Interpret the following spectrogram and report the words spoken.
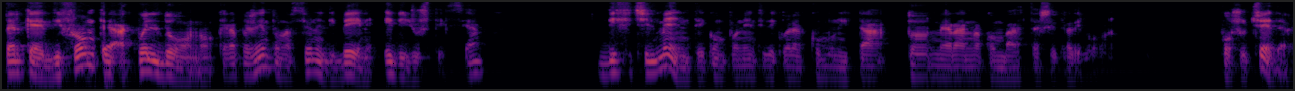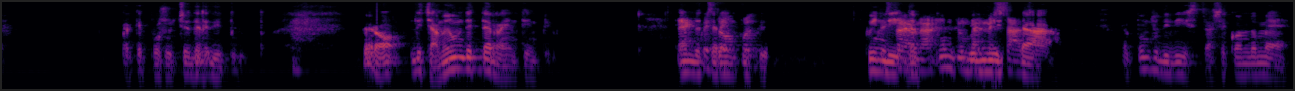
Perché di fronte a quel dono che rappresenta un'azione di bene e di giustizia, difficilmente i componenti di quella comunità torneranno a combattersi tra di loro. Può succedere, perché può succedere di tutto. Però diciamo è un deterrente in più. È eh, un deterrente in più. Quindi dal, una, punto vista, dal, punto di vista, secondo me,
